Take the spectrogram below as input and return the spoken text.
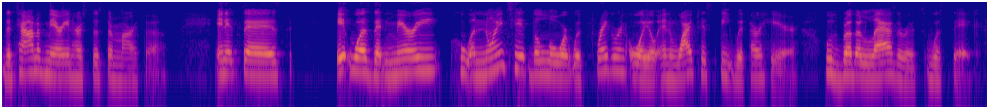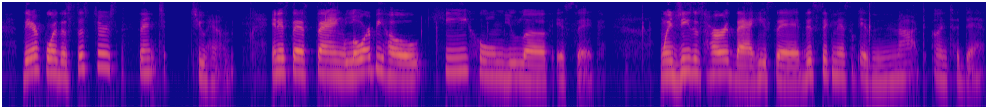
the town of Mary and her sister Martha. And it says, It was that Mary who anointed the Lord with fragrant oil and wiped his feet with her hair, whose brother Lazarus was sick. Therefore the sisters sent to him. And it says, saying, Lord, behold, he whom you love is sick. When Jesus heard that, he said, This sickness is not unto death,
